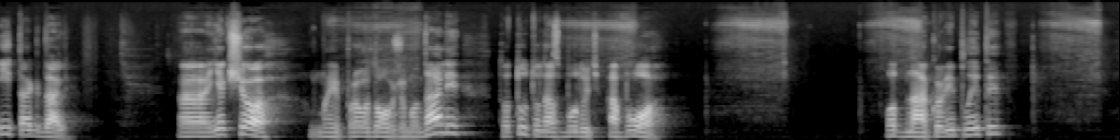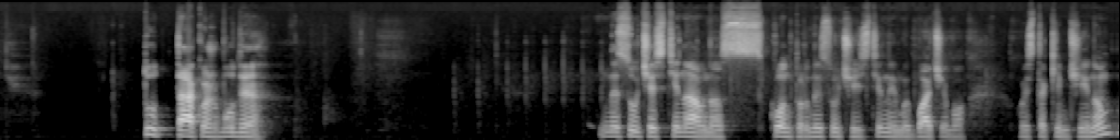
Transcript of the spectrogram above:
І так далі. Е, якщо ми продовжимо далі, то тут у нас будуть або однакові плити. Тут також буде несуча стіна. У нас контур несучої стіни ми бачимо ось таким чином.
